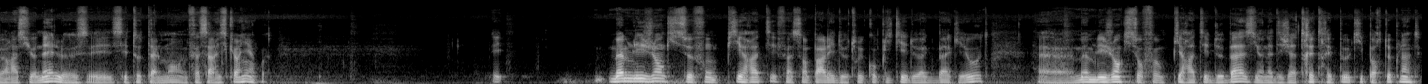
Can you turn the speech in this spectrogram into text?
rationnelle, c'est totalement... Enfin, ça risque rien, quoi même les gens qui se font pirater, enfin sans parler de trucs compliqués de hackback et autres, euh, même les gens qui se font pirater de base, il y en a déjà très très peu qui portent plainte.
